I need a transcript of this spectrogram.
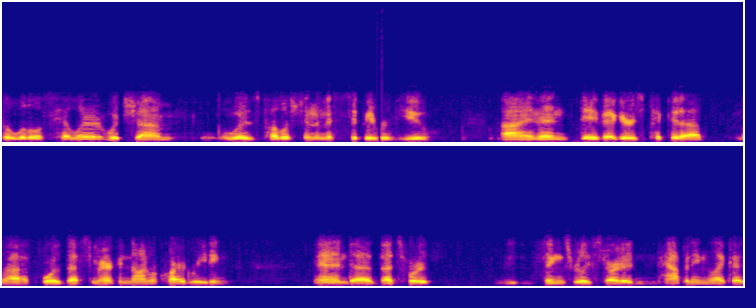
"The Littlest Hitler," which um, was published in the Mississippi Review, uh, and then Dave Eggers picked it up uh, for the Best American Non-Required Reading, and uh, that's where things really started happening. Like I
